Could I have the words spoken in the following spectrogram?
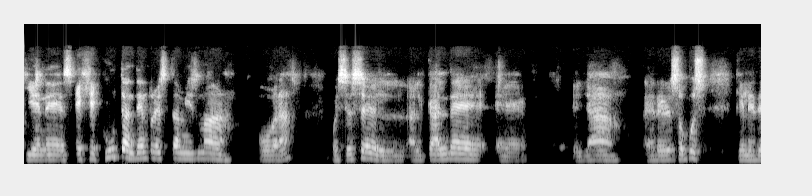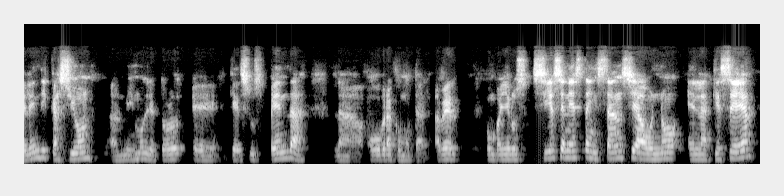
quienes ejecutan dentro de esta misma obra, pues es el alcalde eh, que ya regresó, pues que le dé la indicación al mismo director eh, que suspenda la obra como tal. A ver, compañeros, si es en esta instancia o no, en la que sea,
